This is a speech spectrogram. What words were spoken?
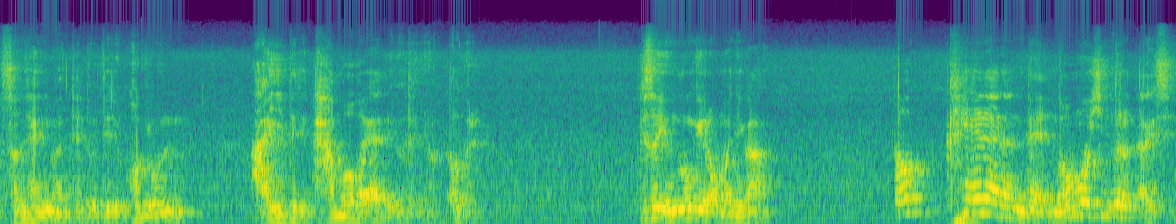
선생님한테도 드리고 거기 온 아이들이 다 먹어야 되거든요. 떡을. 그래서 윤봉길 어머니가 떡 해내는데 너무 힘들었다 그랬어요.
